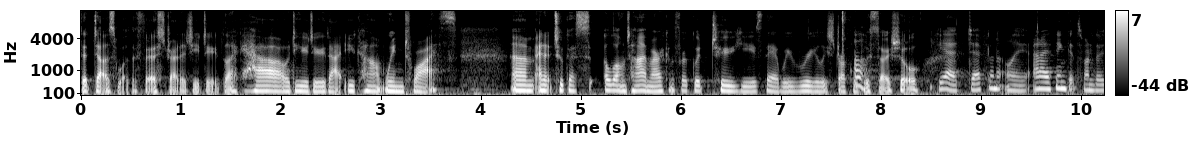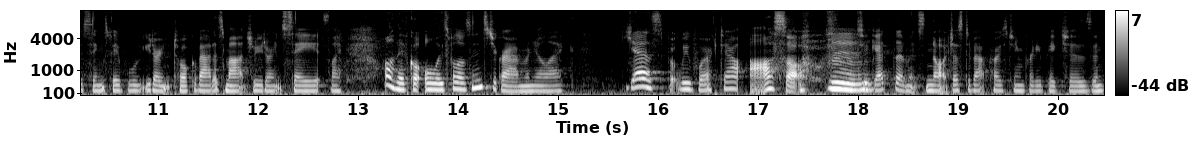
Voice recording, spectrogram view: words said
that does what the first strategy did. Like, how do you do that? You can't win twice. Um, and it took us a long time. I reckon for a good two years there, we really struggled with social. Yeah, definitely. And I think it's one of those things people you don't talk about as much or you don't see. It's like, oh, they've got all these followers on Instagram, and you're like, yes, but we've worked our arse off to get them. It's not just about posting pretty pictures. And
